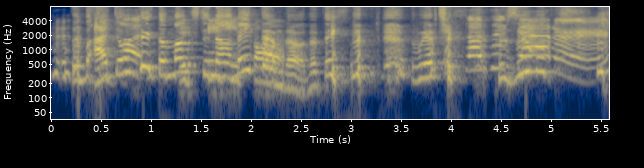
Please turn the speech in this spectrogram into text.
The- I don't But think the monks did not Phoebe's make them though. The thing we have to It doesn't presume- matter.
